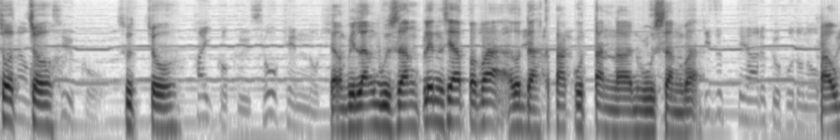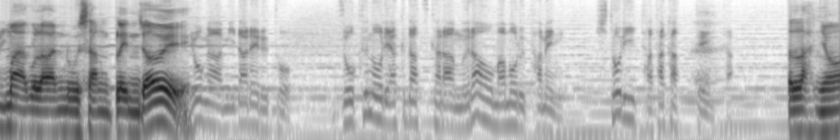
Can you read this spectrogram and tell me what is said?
Coco Suco yang bilang Busang Plin siapa pak? Aku udah ketakutan lawan Busang pak Trauma aku lawan Busang Plin coy Telahnya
